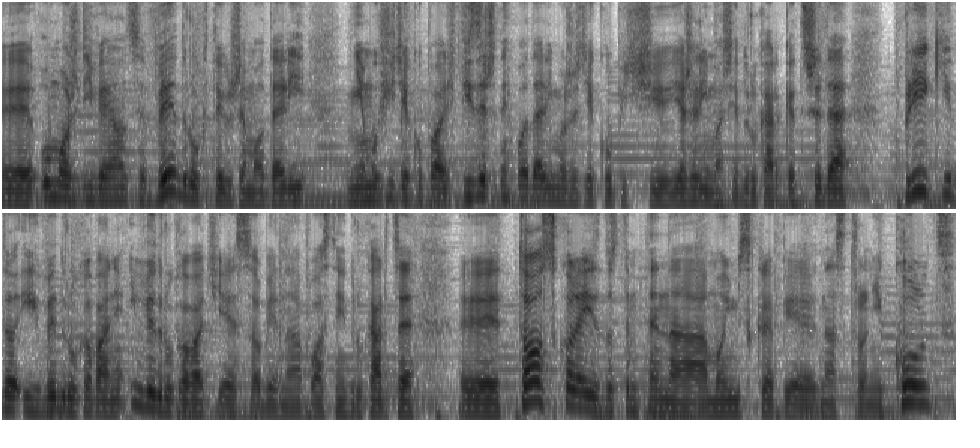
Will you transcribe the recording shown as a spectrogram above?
y, umożliwiające wydruk tychże modeli. Nie musicie kupować fizycznych modeli, możecie kupić, jeżeli macie drukarkę 3D, pliki do ich wydrukowania i wydrukować je sobie na własnej drukarce. Y, To z kolei jest dostępne na moim sklepie na stronie Kult.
